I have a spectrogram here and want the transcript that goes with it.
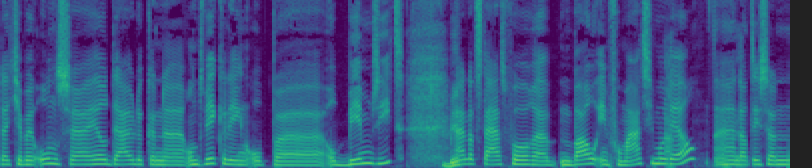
dat je bij ons heel duidelijk een ontwikkeling op, op BIM ziet. BIM? En dat staat voor een bouwinformatiemodel. Ah, En dat is een,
